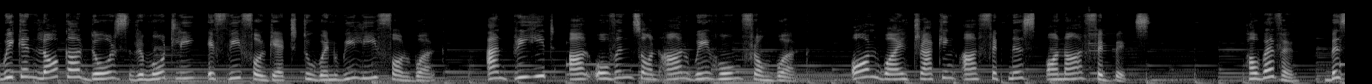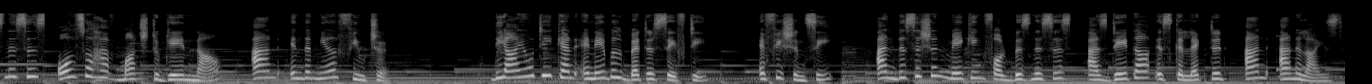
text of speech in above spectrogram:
We can lock our doors remotely if we forget to when we leave for work, and preheat our ovens on our way home from work all while tracking our fitness on our Fitbits. However, businesses also have much to gain now and in the near future. The IoT can enable better safety, efficiency, and decision making for businesses as data is collected and analyzed.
